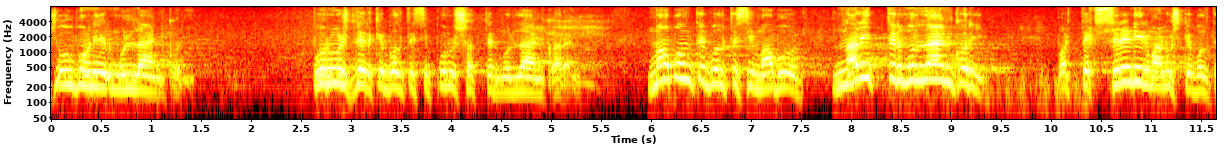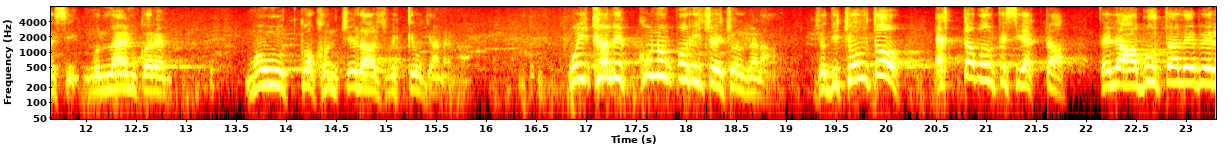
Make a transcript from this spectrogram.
যৌবনের মূল্যায়ন করি। পুরুষদেরকে বলতেছি পুরুষত্বের মূল্যায়ন করেন। মা বলতে বলতেছি মা বোন, নারীত্বের মূল্যায়ন করি। প্রত্যেক শ্রেণির মানুষকে বলতেছি মূল্যায়ন করেন। মৌত কখন চলে আসবে কেউ জানে না। ওইখানে কোনো পরিচয় চলবে না। যদি চলতো, একটা বলতেছি একটা। তাইলে আবু তালেবের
